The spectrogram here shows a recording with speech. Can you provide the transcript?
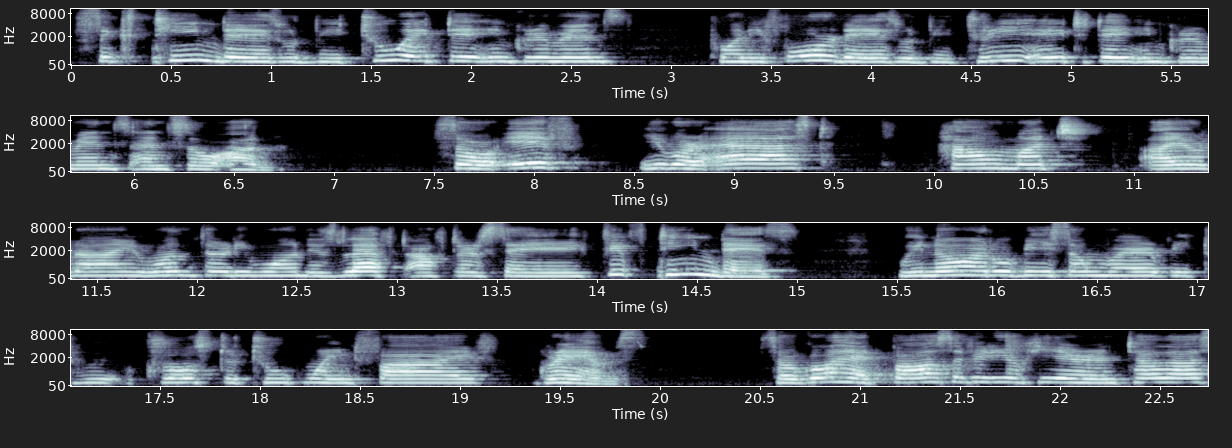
16 days would be two eight-day increments. 24 days would be three eight-day increments, and so on. So if you were asked how much iodine 131 is left after, say, 15 days, we know it will be somewhere between close to 2.5 grams. So go ahead, pause the video here and tell us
